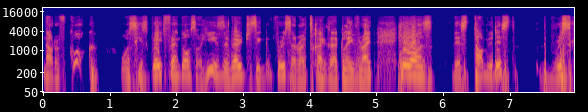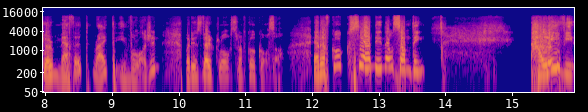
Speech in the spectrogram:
Now, Rav Kook was his great friend also. He is a very interesting person, right? right? He was this Talmudist, the Brisker method, right, in Volozhin, but he was very close to Rav Kook also. And Rav Kook said, you know, something, Halevi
